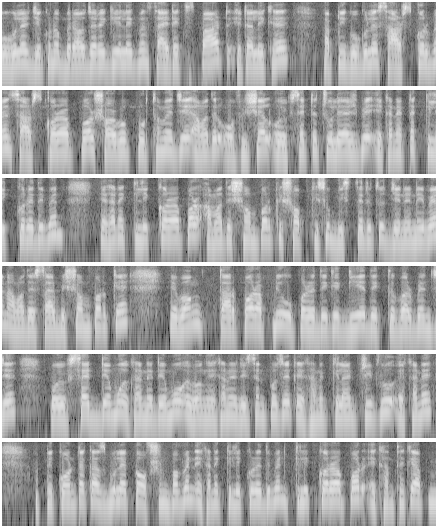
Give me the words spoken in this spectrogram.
গুগলের যে কোনো ব্রাউজারে গিয়ে লিখবেন সাইট এক্সপার্ট এটা লিখে আপনি গুগলে সার্চ করবেন। সার্চ করার পর সর্বপ্রথমে যে আমাদের অফিসিয়াল ওয়েবসাইটটা চলে আসবে, এখানে একটা ক্লিক করে দিবেন। এখানে ক্লিক করার পর আমাদের সম্পর্কে সব কিছু বিস্তারিত জেনে নেবেন আমাদের সার্ভিস সম্পর্কে এবং তারপর আপনি উপরের দিকে গিয়ে দেখতে পারবেন যে ওয়েবসাইট ডেমো এখানে ডেমো এবং এখানে রিসেন্ট প্রজেক্ট এখানে ক্লায়েন্ট রিভিউ এখানে আপনি কোনটা কাজ বলে একটা অপশন পাবেন। এখানে ক্লিক করে দিবেন। ক্লিক করার পর এখান থেকে আপনি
